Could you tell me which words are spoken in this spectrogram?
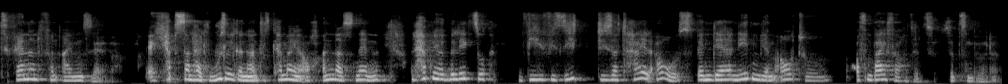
Trennen von einem selber. Ich habe es dann halt Wusel genannt, das kann man ja auch anders nennen. Und habe mir überlegt, so, wie, wie sieht dieser Teil aus, wenn der neben mir im Auto auf dem Beifahrersitz sitzen würde?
